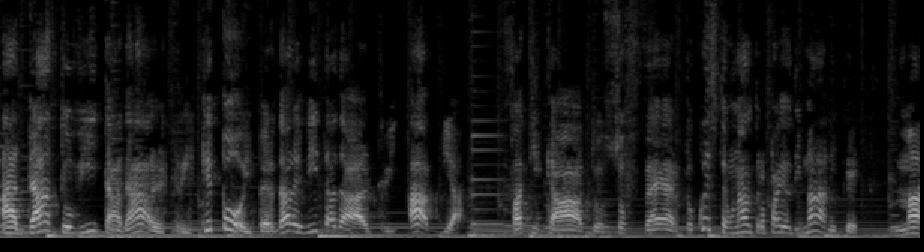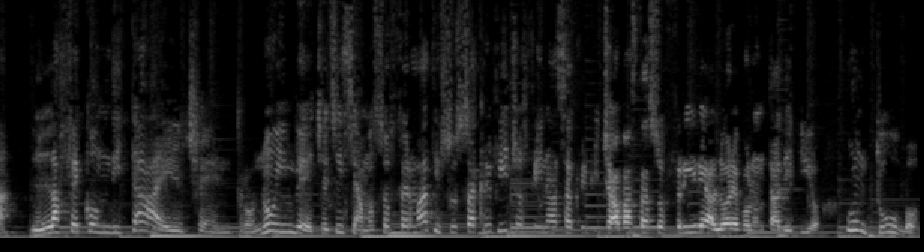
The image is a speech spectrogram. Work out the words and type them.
ha dato vita ad altri, che poi per dare vita ad altri abbia faticato, sofferto, questo è un altro paio di maniche ma la fecondità è il centro. Noi invece ci siamo soffermati sul sacrificio fino al sacrificio. Ah, basta soffrire, allora è volontà di Dio. Un tubo.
